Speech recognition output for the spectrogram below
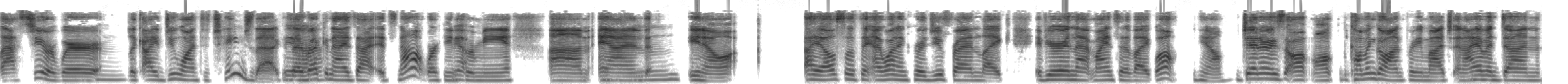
last year where mm-hmm. like I do want to change that because yeah. I recognize that it's not working yeah. for me. Um, and mm-hmm. you know, I also think I want to encourage you, friend, like if you're in that mindset of like, well, you know, January's all, all come and gone pretty much, and I mm-hmm. haven't done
